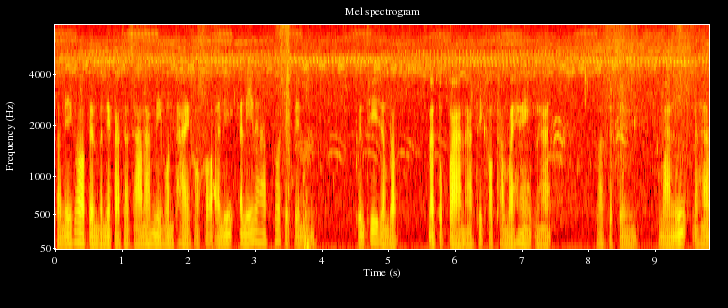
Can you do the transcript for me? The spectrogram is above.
ตอนนี้ก็เป็นบรรยากาศเช้านะครับมีคนไทยเขาก็อันนี้ อันนี้นะครับก็จะเป็นพื้นที่สำหรับนักตกปลานะครับ ที่เขาทำไว้ให้นะฮะก็จะเป็นประมาณนี้นะครับ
